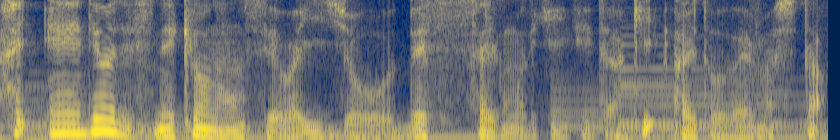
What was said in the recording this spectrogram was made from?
はい、えー、ではですね、今日の音声は以上です。最後まで聞いていただきありがとうございました。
